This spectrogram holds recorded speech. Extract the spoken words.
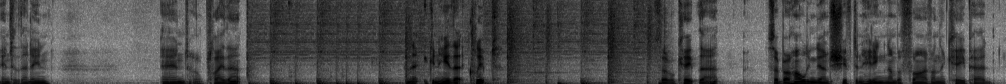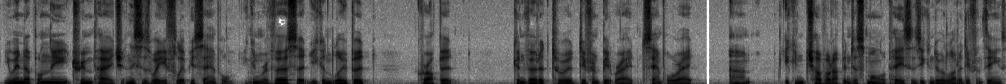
Enter that in and I'll play that. And that, you can hear that clipped. So we'll keep that. So by holding down shift and hitting number 5 on the keypad, you end up on the trim page and this is where you flip your sample. You can reverse it, you can loop it, crop it, convert it to a different bit rate, sample rate. Um, you can chop it up into smaller pieces, you can do a lot of different things.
